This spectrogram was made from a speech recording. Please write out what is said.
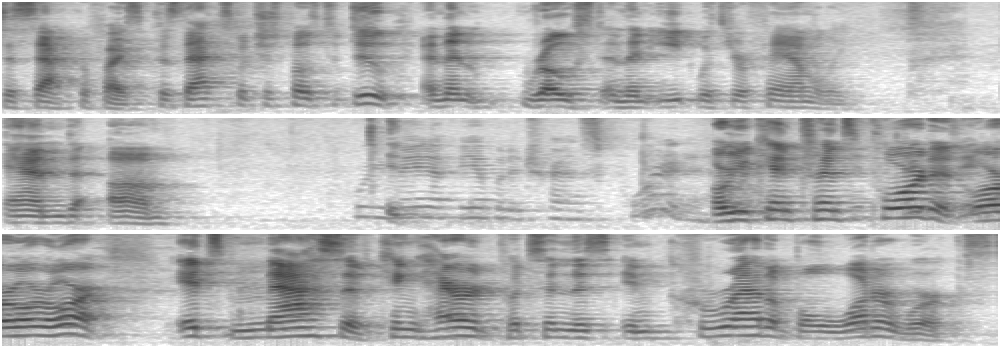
to sacrifice because that's what you're supposed to do, and then roast and then eat with your family. And um, Or you may not be able to transport it. or you can't transport it, or, or, or. It's massive. King Herod puts in this incredible waterworks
